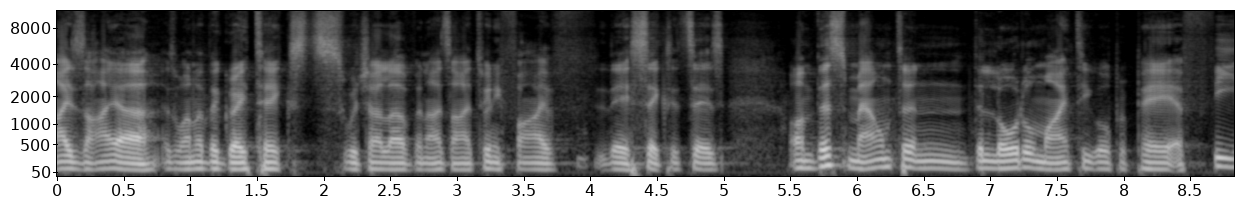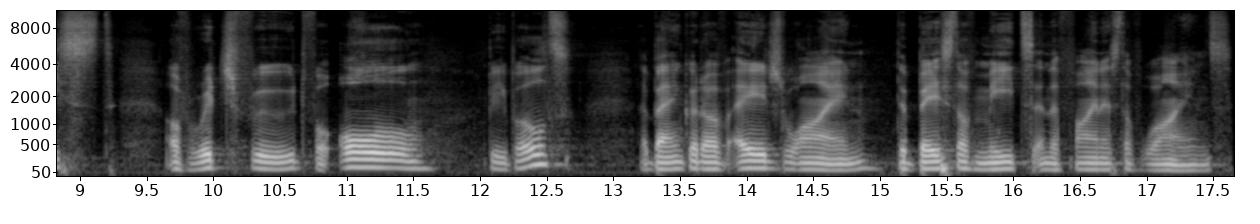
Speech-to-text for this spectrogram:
Isaiah, is one of the great texts which I love, in Isaiah 25, there 6, it says, On this mountain the Lord Almighty will prepare a feast of rich food for all peoples, a banquet of aged wine the best of meats and the finest of wines.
